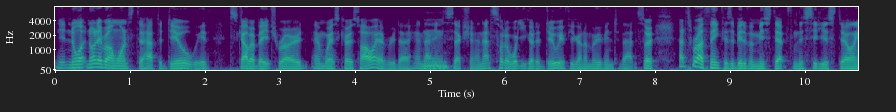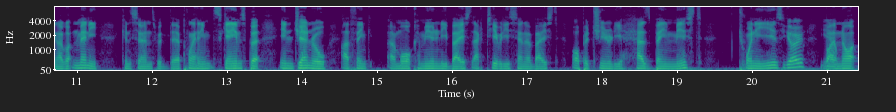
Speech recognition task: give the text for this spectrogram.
Yeah, Not, not everyone wants to have to deal with Scarborough Beach Road and West Coast Highway every day and that intersection. And that's sort of what you've got to do if you're going to move into that. So that's where I think there's a bit of a misstep from the city of Stirling. I've got many concerns with their planning schemes, but in general, I think a more community based, activity centre based opportunity has been missed. 20 years ago by not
